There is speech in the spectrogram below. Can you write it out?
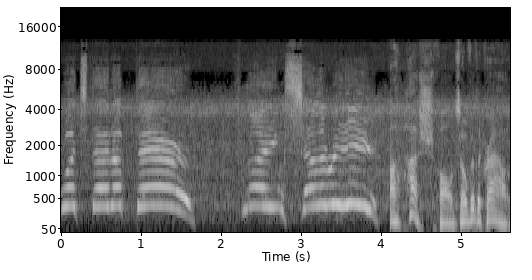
What's that up there? Flying celery! A hush falls over the crowd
